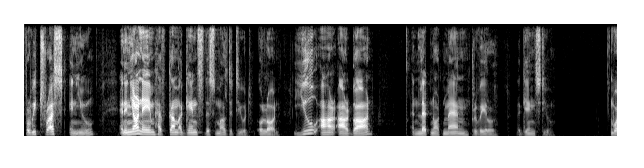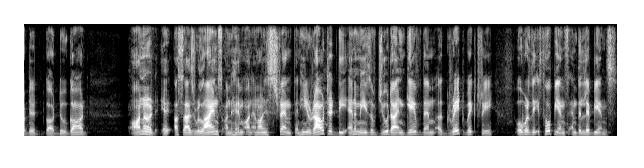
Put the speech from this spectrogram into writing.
for we trust in you, and in your name have come against this multitude, O Lord. You are our God, and let not man prevail against you. And what did God do? God honored eh, Asa's reliance on him on, and on his strength, and he routed the enemies of Judah and gave them a great victory over the Ethiopians and the Libyans.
